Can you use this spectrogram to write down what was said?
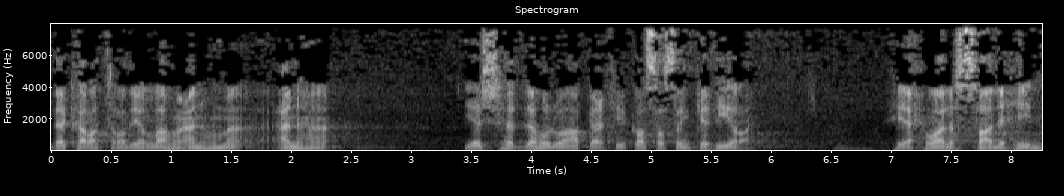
ذكرت رضي الله عنهما عنها يشهد له الواقع في قصص كثيرة في أحوال الصالحين.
